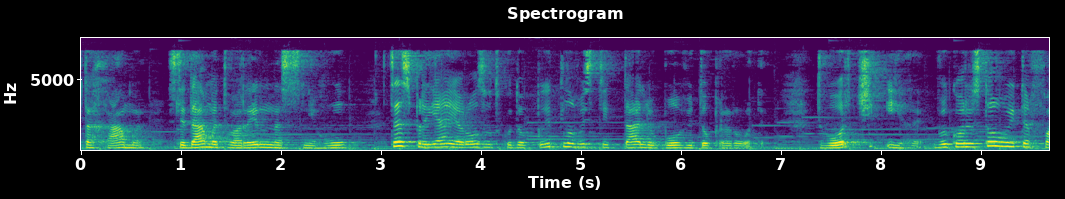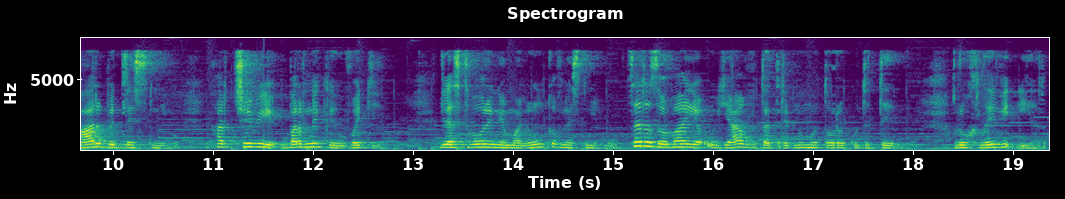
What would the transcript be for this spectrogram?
птахами, слідами тварин на снігу. Це сприяє розвитку допитливості та любові до природи. Творчі ігри. Використовуйте фарби для снігу, харчові барники у воді для створення малюнків на снігу. Це розвиває уяву та дрібну моторику дитини. Рухливі ігри.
